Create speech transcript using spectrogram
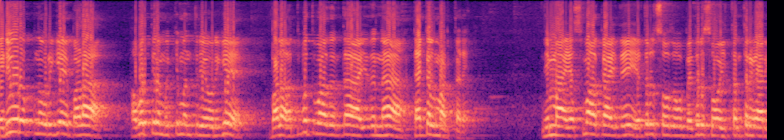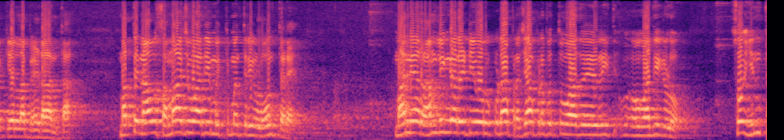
ಯಡಿಯೂರಪ್ಪನವರಿಗೆ ಭಾಳ ಅವತ್ತಿನ ಮುಖ್ಯಮಂತ್ರಿಯವರಿಗೆ ಭಾಳ ಅದ್ಭುತವಾದಂಥ ಇದನ್ನು ಟ್ಯಾಕಲ್ ಮಾಡ್ತಾರೆ. ನಿಮ್ಮ ಎಸ್ಮಾ ಕಾಯ್ದೆ ಎದುರಿಸೋದು, ಬೆದರಿಸೋ ಈ ತಂತ್ರಗಾರಿಕೆ ಎಲ್ಲ ಬೇಡ ಅಂತ. ಮತ್ತೆ ನಾವು ಸಮಾಜವಾದಿ ಮುಖ್ಯಮಂತ್ರಿಗಳು ಅಂತಾರೆ. ಮಾನ್ಯ ರಾಮಲಿಂಗಾರೆಡ್ಡಿಯವರು ಕೂಡ ಪ್ರಜಾಪ್ರಭುತ್ವವಾದ ರೀತಿ, ವಾದಿಗಳು. ಸೊ ಇಂಥ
